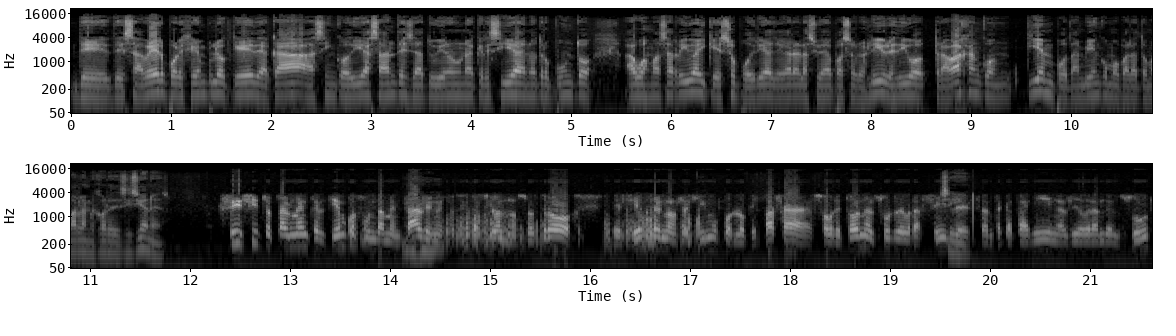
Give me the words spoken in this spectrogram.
de, de, saber, por ejemplo, que de acá a cinco días antes ya tuvieron una crecida en otro punto aguas más arriba y que eso podría llegar a la ciudad de Paso de los Libres. Digo, trabajan con tiempo también como para tomar las mejores decisiones. Sí, sí, totalmente. El tiempo es fundamental en esta situación. Nosotros eh, siempre nos regimos por lo que pasa, sobre todo en el sur de Brasil, de Santa Catarina, el Río Grande del Sur,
